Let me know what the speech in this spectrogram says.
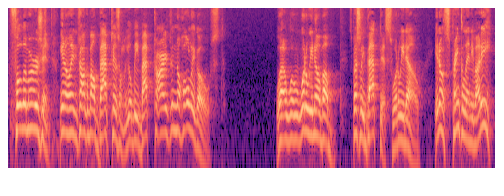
full immersion. You know when you talk about baptism you'll be baptized in the Holy Ghost. Well what do we know about especially Baptists what do we know? You don't sprinkle anybody.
